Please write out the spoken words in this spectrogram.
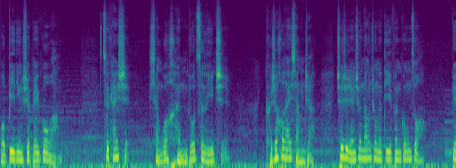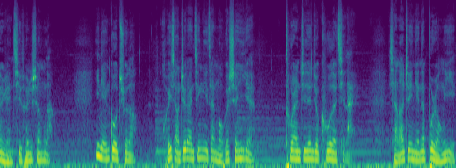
我必定是背锅王。最开始想过很多次离职。”可是后来想着，这是人生当中的第一份工作，便忍气吞声了。一年过去了，回想这段经历，在某个深夜，突然之间就哭了起来。想到这一年的不容易，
